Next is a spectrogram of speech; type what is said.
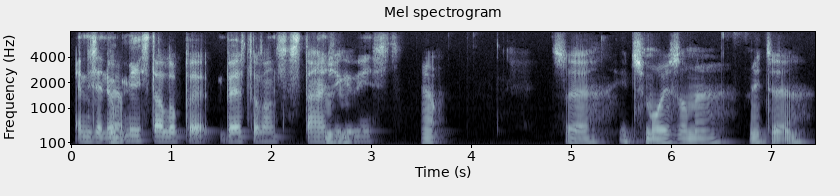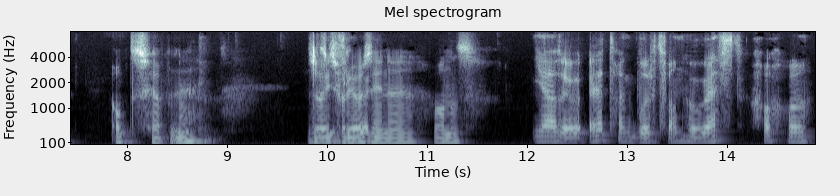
En die zijn ook Ja. meestal op eh, buitenlandse stage Mhm. geweest. Ja. Dat is eh, iets moois om eh, mee te, op te scheppen. Hè. Zou iets voor jou zijn, eh Wannes? Ja, zo uithangbord van West. Ho, ho.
